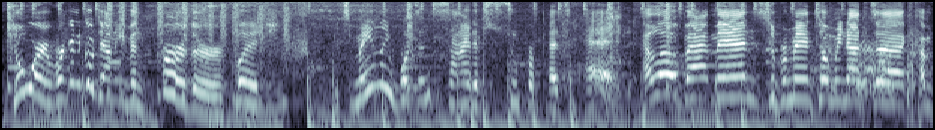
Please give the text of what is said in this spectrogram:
Don't worry, we're gonna go down even further, but it's mainly what's inside of Super Pet's head. Hello, Batman. Superman told me not to come...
